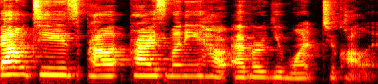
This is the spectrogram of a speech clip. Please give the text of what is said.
bounties, prize money, however you want to call it.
